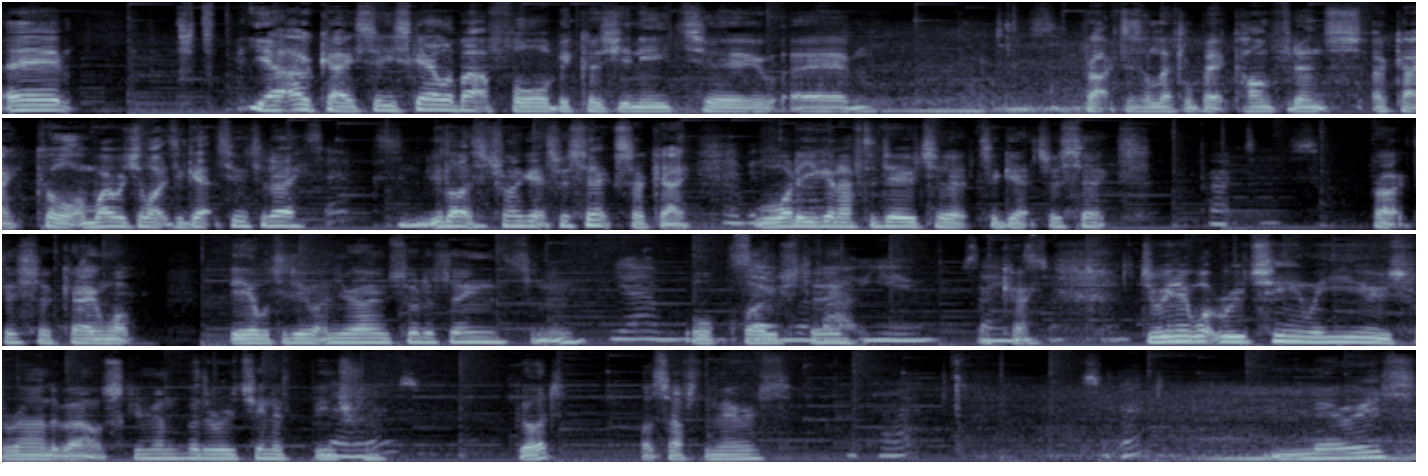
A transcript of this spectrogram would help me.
Um, yeah. Okay. So you scale about four because you need to um, practice a little bit. Confidence. Okay. Cool. And where would you like to get to today? Six. You'd like to try and get to a six. Okay. Maybe What are you five. going to have to do to to get to a six? Practice. Practice. Okay. And what be able to do it on your own, sort of thing? Something. Yeah. Or close to. You saying Okay. stuff. Do we know what routine we use for roundabouts? Can you remember the routine of being? Mirrors. Good. What's after the mirrors? Prepare. Submit. Mirrors.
